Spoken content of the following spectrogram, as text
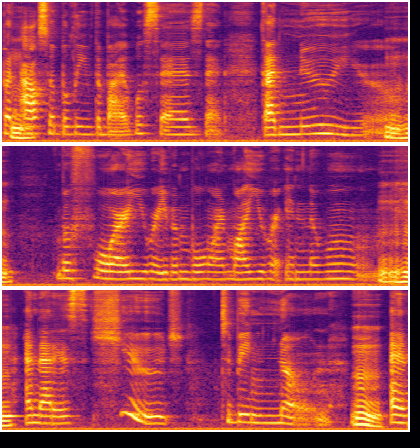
but mm-hmm. I also believe the Bible says that God knew you mm-hmm. before you were even born, while you were in the womb. Mm-hmm. And that is huge to being known mm. and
